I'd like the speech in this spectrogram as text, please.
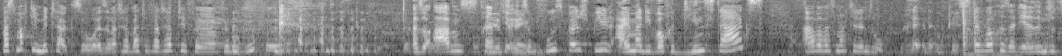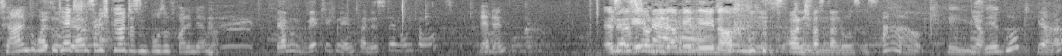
was macht ihr mittags so? Also was, was, was habt ihr für, für Berufe? Also abends trefft ihr euch zum Fußballspielen, einmal die Woche dienstags. Aber was macht ihr denn so re im Rest der Woche? Seid ihr in sozialen Berufen Also wir tätig? haben Das habe ich gehört, das sind Busenfreundinnen ja immer. Wir haben wirklich eine Internistin unter uns. Wer denn? Es ist schon wieder Verena. auch nicht, was da los ist. Ah, okay, sehr gut. Ja.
